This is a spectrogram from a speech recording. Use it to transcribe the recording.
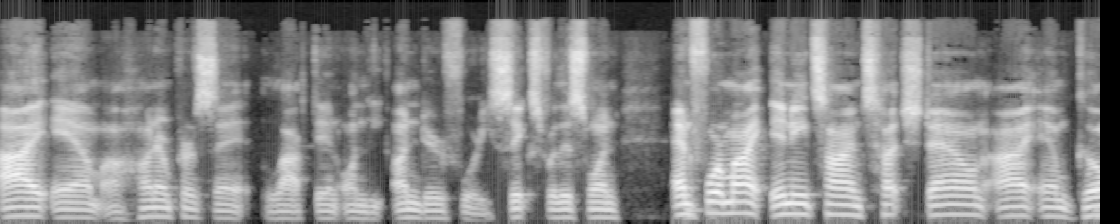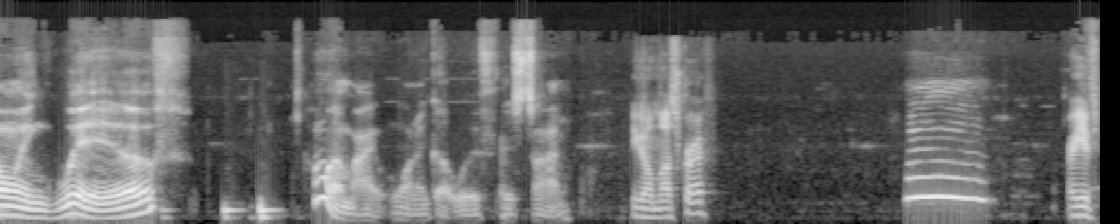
I am 100% locked in on the under 46 for this one. And for my anytime touchdown, I am going with who am I want to go with this time? you go Musgrave? Or you have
